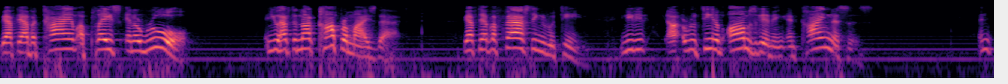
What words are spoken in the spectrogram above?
You have to have a time, a place, and a rule. And you have to not compromise that. You have to have a fasting routine. You need a routine of almsgiving and kindnesses. And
